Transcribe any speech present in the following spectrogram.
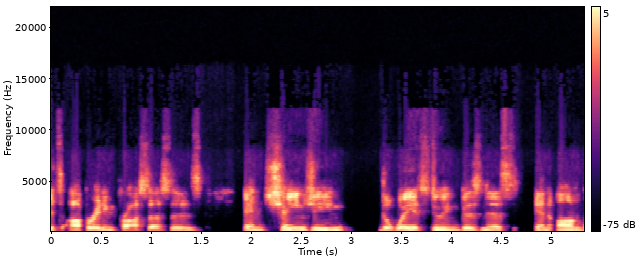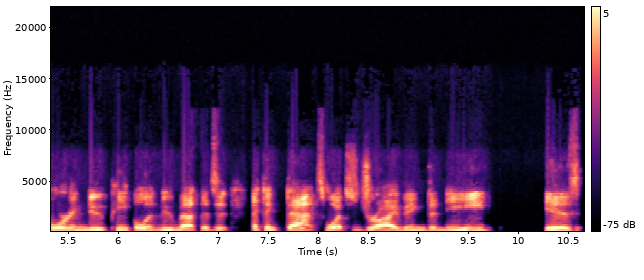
its operating processes and changing the way it's doing business and onboarding new people and new methods. It, I think that's what's driving the need is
